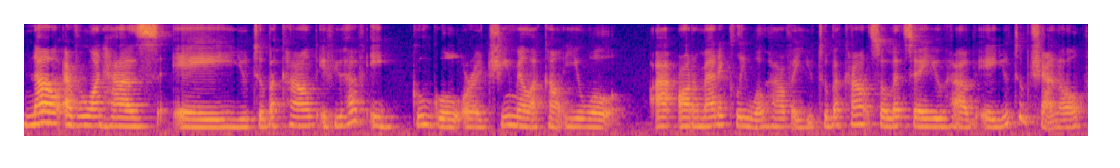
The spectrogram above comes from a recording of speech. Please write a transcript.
now everyone has a youtube account if you have a google or a gmail account you will automatically will have a youtube account so let's say you have a youtube channel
